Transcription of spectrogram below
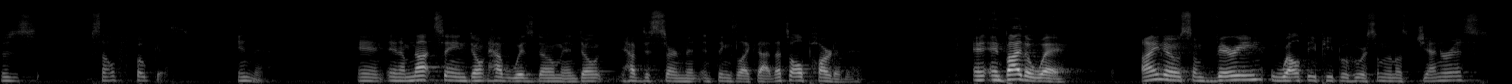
there's this self focus in there. And, and I'm not saying don't have wisdom and don't have discernment and things like that. That's all part of it. And, and by the way, I know some very wealthy people who are some of the most generous,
